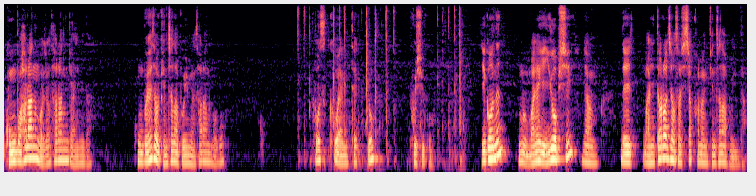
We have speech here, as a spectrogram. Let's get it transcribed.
공부하라는 거죠. 사라는 게 아닙니다. 공부해서 괜찮아 보이면 사라는 거고. 포스코 엠텍도 보시고. 이거는 뭐 만약에 이유 없이 그냥 내일 많이 떨어져서 시작하면 괜찮아 보인다.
